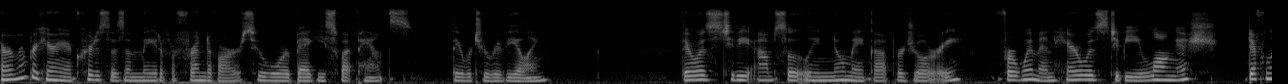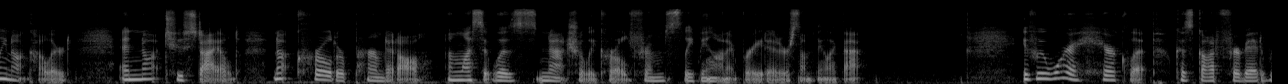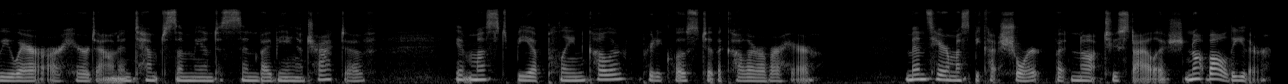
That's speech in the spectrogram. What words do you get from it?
I remember hearing a criticism made of a friend of ours who wore baggy sweatpants. They were too revealing. There was to be absolutely no makeup or jewelry. For women, hair was to be longish, definitely not colored, and not too styled, not curled or permed at all, unless it was naturally curled from sleeping on it braided or something like that. If we wore a hair clip, because God forbid we wear our hair down and tempt some man to sin by being attractive, it must be a plain color, pretty close to the color of our hair. Men's hair must be cut short, but not too stylish, not bald either.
